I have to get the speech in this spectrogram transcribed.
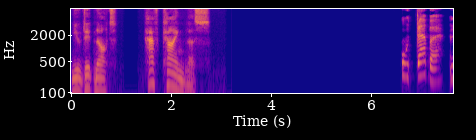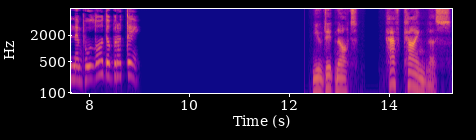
You did not have kindness. У тебе не було доброти. You did not have kindness.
